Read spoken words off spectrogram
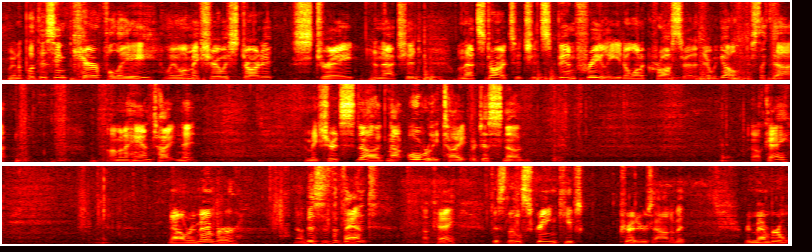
We're going to put this in carefully. We want to make sure we start it straight, and that should, when that starts, it should spin freely. You don't want to cross thread it. There we go, just like that. I'm going to hand tighten it. And make sure it's snug, not overly tight, but just snug. Okay. Now remember, now this is the vent, okay? This little screen keeps critters out of it. Remember,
